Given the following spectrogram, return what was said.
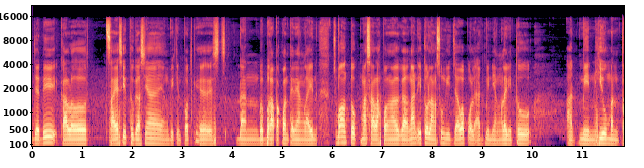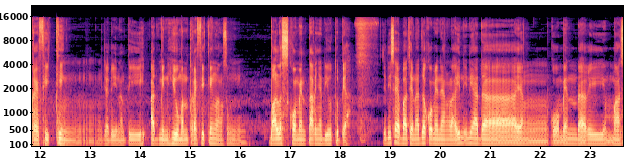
jadi kalau saya sih tugasnya yang bikin podcast dan beberapa konten yang lain. Cuma untuk masalah pemagangan itu langsung dijawab oleh admin yang lain itu admin human trafficking. Jadi nanti admin human trafficking langsung bales komentarnya di YouTube ya. Jadi saya bacain aja komen yang lain. Ini ada yang komen dari Mas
